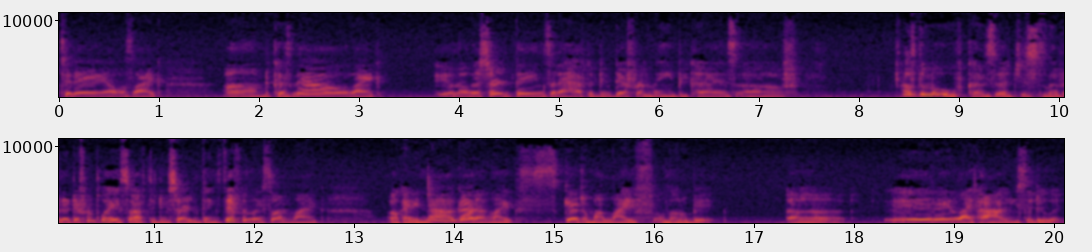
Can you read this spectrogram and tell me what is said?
today. I was like, um, because now like, you know, there's certain things that I have to do differently because of of the move because I just live in a different place. So I have to do certain things differently. So I'm like, okay, now I gotta like schedule my life a little bit. Uh, it ain't like how I used to do it.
